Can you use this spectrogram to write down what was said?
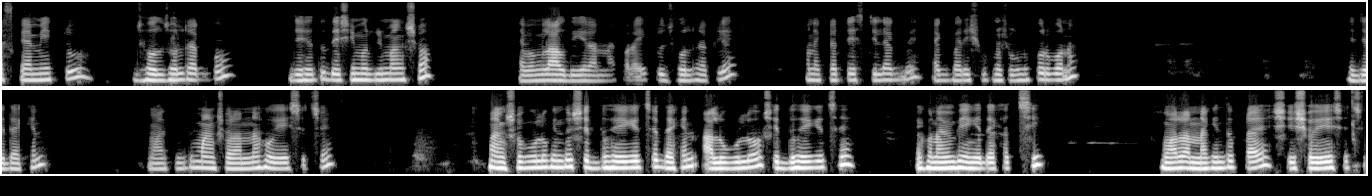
আজকে আমি একটু ঝোল, ঝোল রাখব। যেহেতু দেশি মুরগির মাংস এবং লাউ দিয়ে রান্না করা একটু ঝোল রাখলে অনেকটা টেস্টি লাগবে। একবারই শুকনো, শুকনো করব না। এই যে দেখেন, আমার কিন্তু মাংস রান্না হয়ে এসেছে। মাংসগুলো কিন্তু সিদ্ধ হয়ে গেছে। দেখেন আলুগুলো সিদ্ধ হয়ে গেছে। এখন আমি ভেঙে দেখাচ্ছি। আমার রান্না কিন্তু প্রায় শেষ হয়ে এসেছে।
